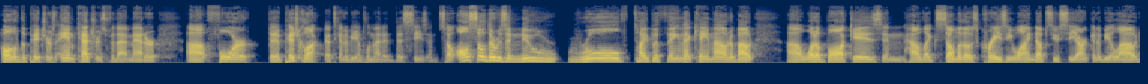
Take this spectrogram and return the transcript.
all of the pitchers and catchers for that matter uh, for the pitch clock that's going to be implemented this season. So, also, there was a new rule type of thing that came out about uh, what a balk is and how, like, some of those crazy windups you see aren't going to be allowed.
